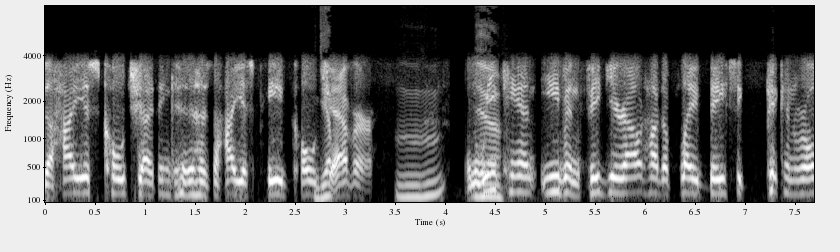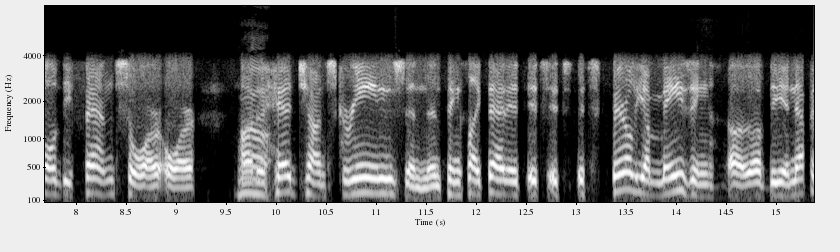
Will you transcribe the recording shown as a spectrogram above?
the highest coach I think has the highest paid coach Yep. ever. Mm-hmm. and Yeah. we can't even figure out how to play basic pick and roll defense or or how Well- to hedge on screens and, and things like that. It, it's it's it's fairly amazing uh, of the inept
